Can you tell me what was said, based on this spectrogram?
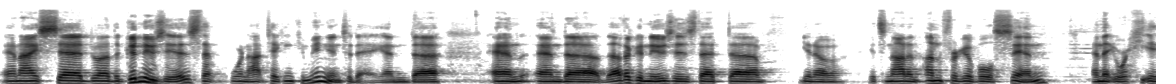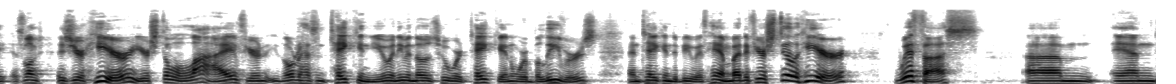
And I said, uh, the good news is that we're not taking communion today. And, uh, and, and uh, the other good news is that, uh, you know, it's not an unforgivable sin. And that you're as long as you're here, you're still alive. You're, the Lord hasn't taken you, and even those who were taken were believers and taken to be with Him. But if you're still here with us, um, and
